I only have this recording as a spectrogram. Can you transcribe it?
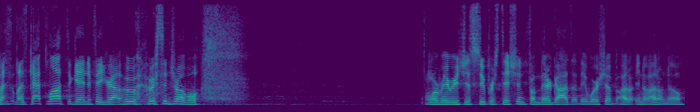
let's, let's cast lots again to figure out who, who's in trouble. Or maybe it's just superstition from their gods that they worship. I don't, you know, I don't know.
